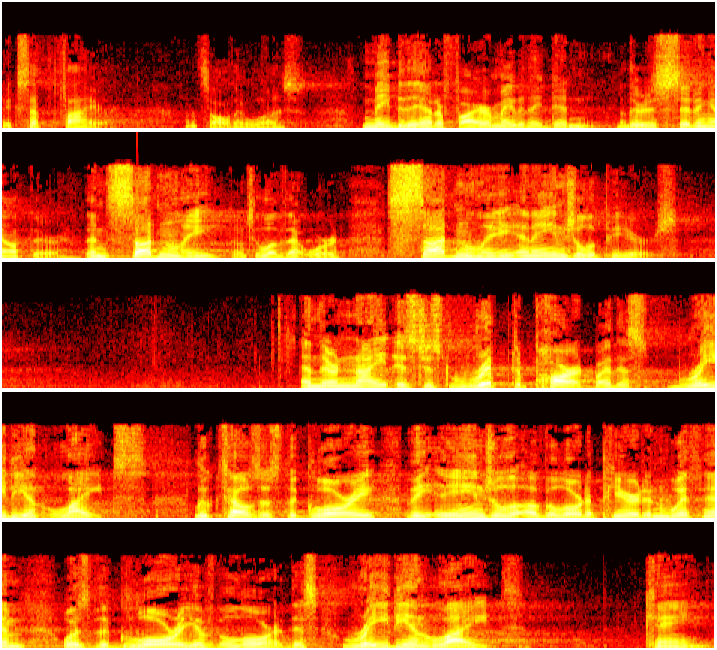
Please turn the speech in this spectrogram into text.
except fire. That's all there was. Maybe they had a fire, maybe they didn't. They're just sitting out there. Then suddenly, don't you love that word? Suddenly, an angel appears. And their night is just ripped apart by this radiant light. Luke tells us the glory, the angel of the Lord appeared, and with him was the glory of the Lord. This radiant light came.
